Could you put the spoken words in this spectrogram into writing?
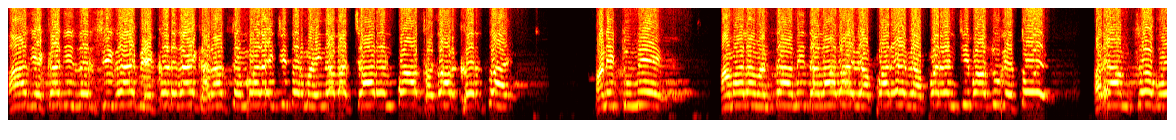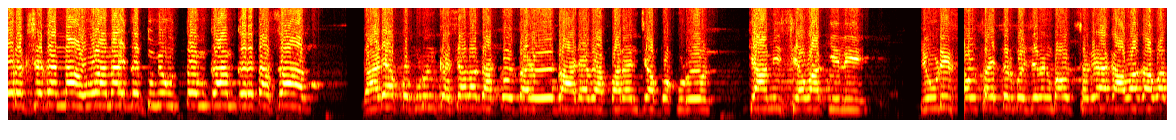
आज एखादी जर्सी गाय भेकड गाय घरात सांभाळायची तर महिन्याला चार आणि पाच हजार खर्च आहे. आणि तुम्ही आम्हाला म्हणता आम्ही दलाल आहे व्यापारी आहे व्यापाऱ्यांची बाजू घेतोय. अरे आमचं गोरक्षकांना आव्हान आहे जर तुम्ही उत्तम काम करत असाल गाड्या पकडून कशाला दाखवताय हो? गाड्या व्यापाऱ्यांच्या पकडून की आम्ही सेवा केली. एवढी व्यवसाय तर बजरंग भाऊ सगळ्या गावागावात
